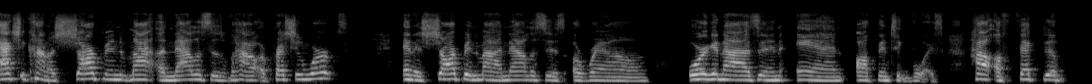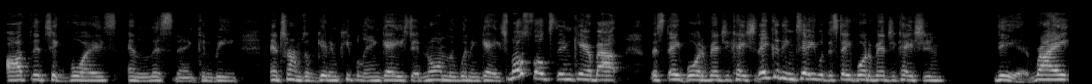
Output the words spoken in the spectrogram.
actually kind of sharpened my analysis of how oppression works and it sharpened my analysis around organizing and authentic voice how effective authentic voice and listening can be in terms of getting people engaged that normally wouldn't engage. Most folks didn't care about the state board of education. They couldn't even tell you what the state board of education did right?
